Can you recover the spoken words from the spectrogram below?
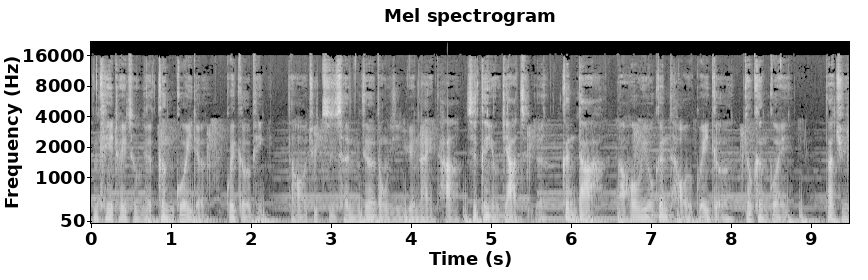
你可以推出一个更贵的规格品，然后去支撑你这个东西原来它是更有价值的、更大，然后又更好的规格，又更贵。那去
